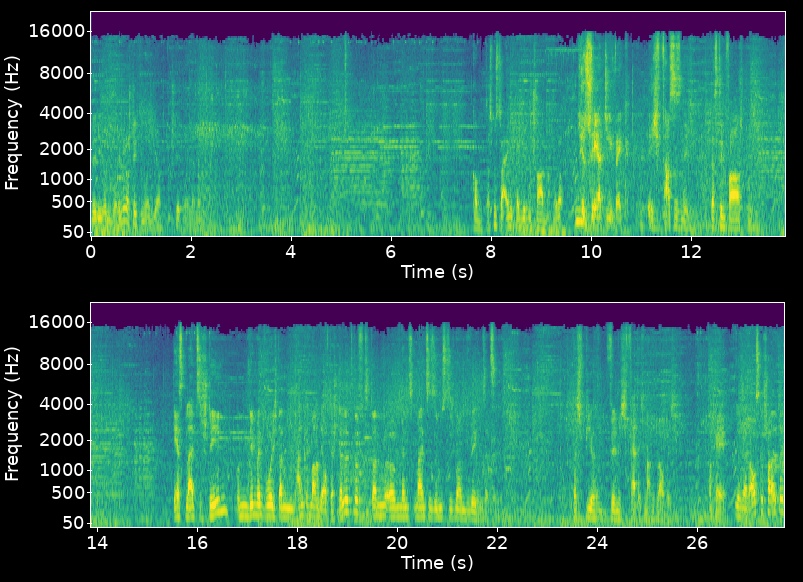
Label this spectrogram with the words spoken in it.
Will die irgendwo hin oder steht die nur hier? Steht nur hier, ne? Komm, das müsste eigentlich bei dir gut Schaden machen, oder? Jetzt fährt die weg. Ich fasse es nicht. Das Ding verarscht mich. Erst bleibt sie stehen und in dem Moment, wo ich dann einen Angriff mache, der auf der Stelle trifft, dann äh, meint sie, sie müsste sich mal in Bewegung setzen. Das Spiel will mich fertig machen, glaube ich. Okay, ihr seid ausgeschaltet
